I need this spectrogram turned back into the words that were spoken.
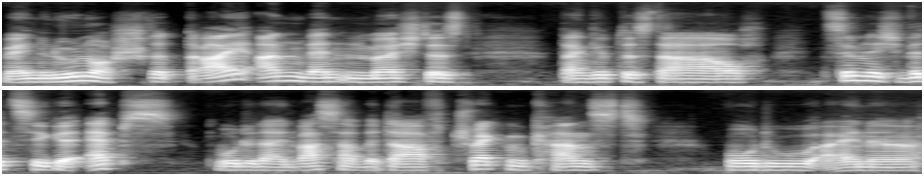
Wenn du nur noch Schritt 3 anwenden möchtest, dann gibt es da auch ziemlich witzige Apps, wo du deinen Wasserbedarf tracken kannst, wo du eine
